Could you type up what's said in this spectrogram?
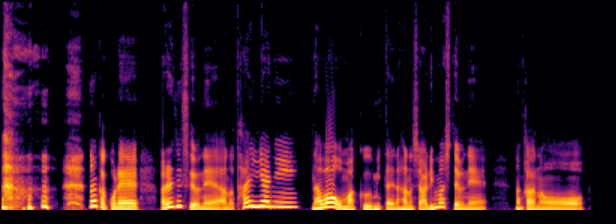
なんかこれ、あれですよね。あの、タイヤに縄を巻くみたいな話ありましたよね。なんかあのー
